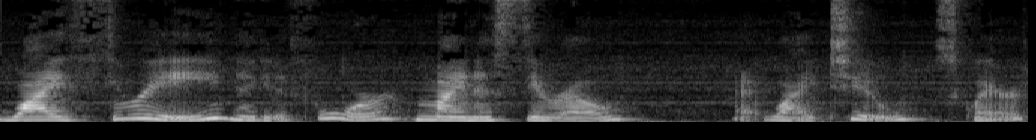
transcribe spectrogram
y3, negative 4, minus 0 at y2 squared.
